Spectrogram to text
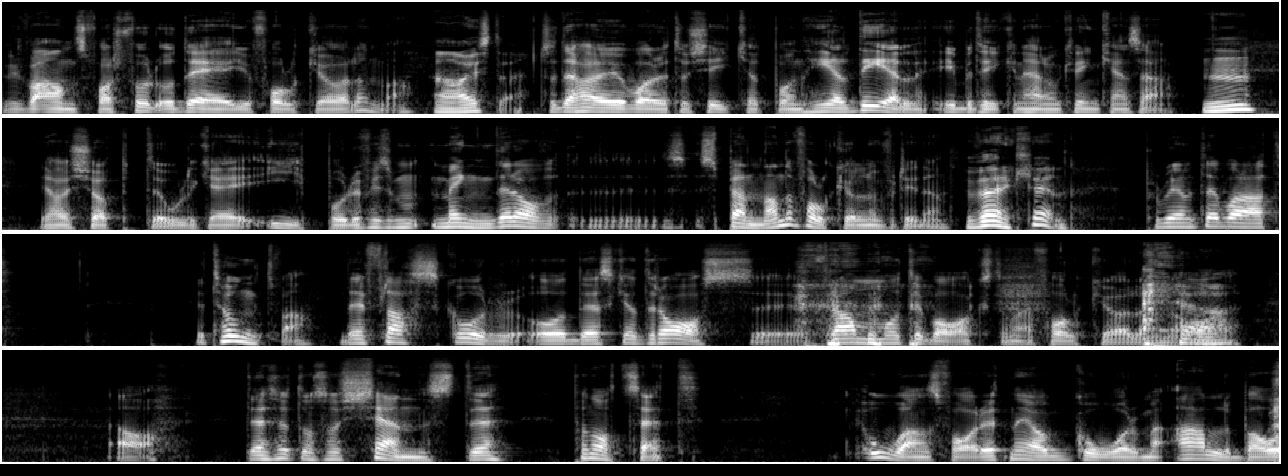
vill vara ansvarsfull och det är ju folkölen va. Ja, just det. Så det har jag ju varit och kikat på en hel del i butiken här omkring kan jag säga. Mm. Jag har köpt olika IPor, det finns mängder av eh, spännande folköl nu för tiden. Verkligen. Problemet är bara att det är tungt va. Det är flaskor och det ska dras eh, fram och tillbaks de här folkölen. Och, Ja. ja. Dessutom så känns det på något sätt oansvarigt när jag går med Alba och,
